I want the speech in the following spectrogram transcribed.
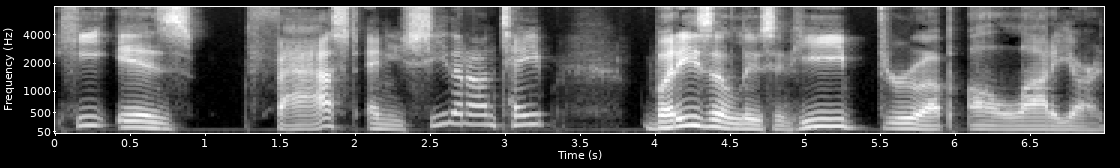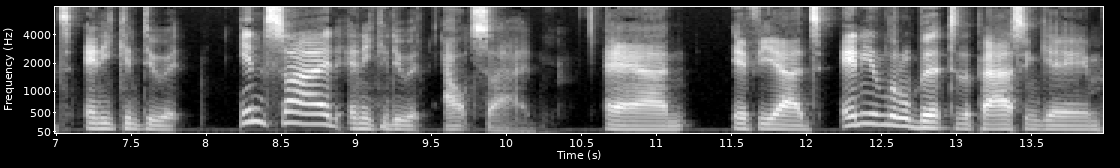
he is fast, and you see that on tape. But he's elusive. He threw up a lot of yards, and he can do it inside and he can do it outside. And if he adds any little bit to the passing game,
